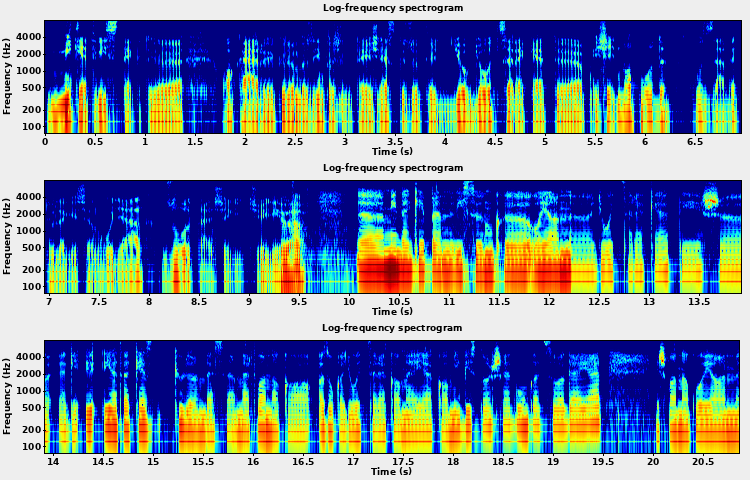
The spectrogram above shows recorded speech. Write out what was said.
miket visztek, akár különböző infrastruktúrális eszközök, gyógyszereket, és egy napod hozzávetőlegesen hogy áll Zoltán segítségével? Mindenképpen viszünk olyan gyógyszereket, és illetve kezd külön veszem, mert vannak a, azok a gyógyszerek, amelyek a mi biztonságunkat szolgálják, és vannak olyan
